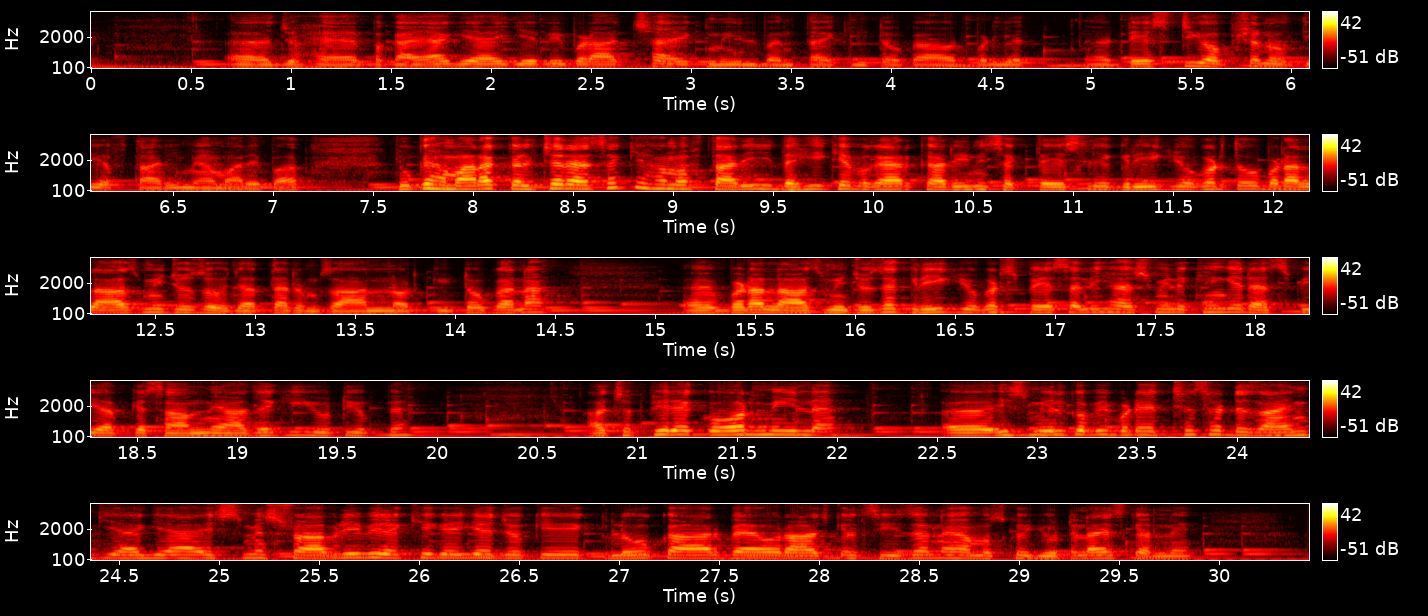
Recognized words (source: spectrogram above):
जो है, पकाया गया है। ये भी बड़ा अच्छा एक मील बनता है कीटो का और बड़ी टेस्टी ऑप्शन होती है अफ्तारी में हमारे पास। क्योंकि हमारा कल्चर ऐसा कि हम अफ्तारी दही के बगैर कर ही नहीं सकते, इसलिए ग्रीक योगर्ट तो बड़ा लाजमी जुज़ हो जाता है रमज़ान और कीटो का ना। बड़ा लाजमी जुज़ है। Greek yogurt space Ali Hashmi लिखेंगे रेसिपी आपके सामने आ जाएगी यूट्यूब पर अच्छा फिर एक और मील है। इस मील को भी बड़े अच्छे से डिज़ाइन किया गया है। इसमें स्ट्रॉबेरी भी रखी गई है, जो कि एक लो कार्ब है और आजकल सीज़न है, हम उसको यूटिलाइज़ कर लें।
